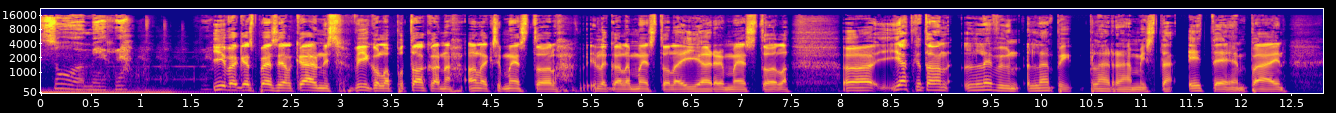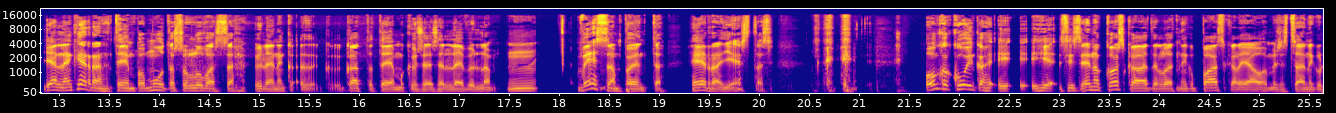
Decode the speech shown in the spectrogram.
Suomi Rap. JVG Special käynnissä viikonloppu takana. Aleksi Mestoilla, Illegaale Mestoilla ja Jere Mestoilla. Öö, jatketaan levyn läpi pläräämistä eteenpäin. Jälleen kerran tempo muutos on luvassa. Yleinen ka- kattoteema kyseisen levyllä. Mm, vessanpönttö, herra jestas. Onko kuinka, siis en ole koskaan ajatellut, että niinku paskalla jauhamisesta saa niinku,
